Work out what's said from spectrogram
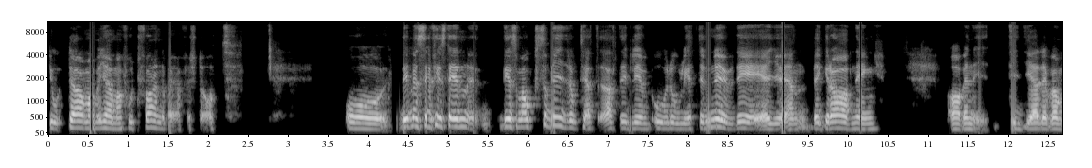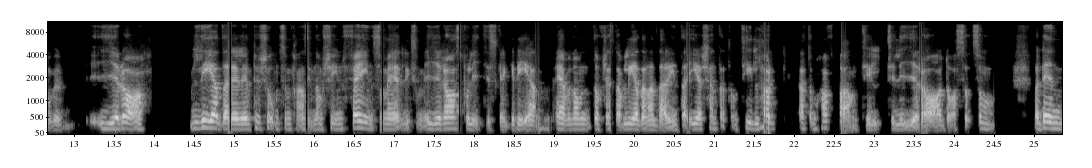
gjort, det man, gör man fortfarande vad jag förstått. Och det, men sen finns det en, det som också bidrog till att, att det blev oroligheter nu, det är ju en begravning av en tidigare IRA-ledare eller en person som fanns inom Sinn Fein som är liksom IRAs politiska gren, även om de flesta av ledarna där inte har erkänt att de tillhör, att de haft band till, till IRA då, så, som var den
